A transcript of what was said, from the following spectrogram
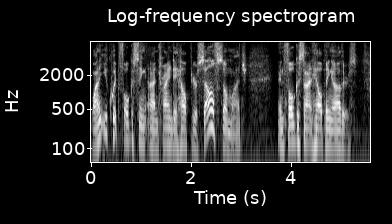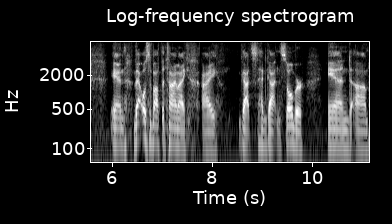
why don't you quit focusing on trying to help yourself so much and focus on helping others? And that was about the time I, I got, had gotten sober and um,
